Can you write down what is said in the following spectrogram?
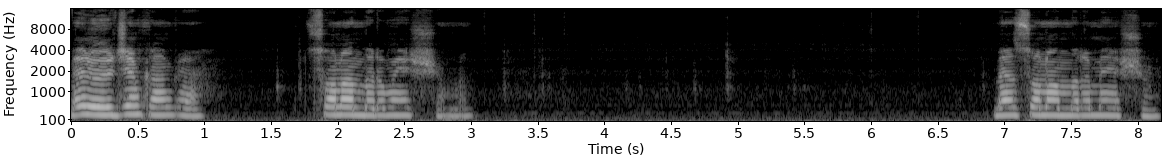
Ben öleceğim kanka. Son anlarımı yaşıyorum ben. Ben son anlarımı yaşıyorum.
